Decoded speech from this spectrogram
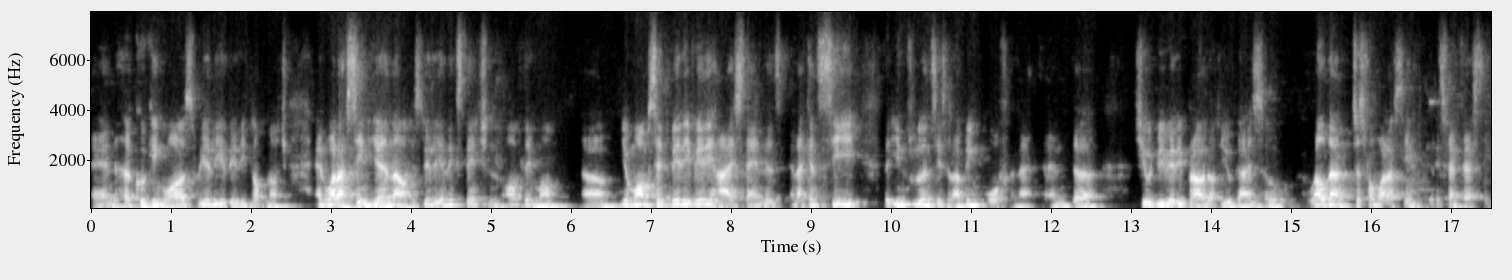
And her cooking was really, really top notch. And what I've seen here now is really an extension of their mom. Um, your mom set very, very high standards, and I can see the influence is rubbing off on that. And uh, she would be very proud of you guys. So well done. Just from what I've seen, it's fantastic.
